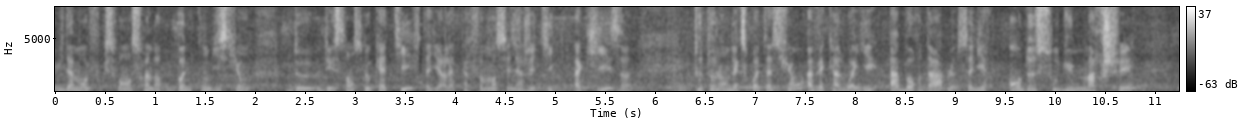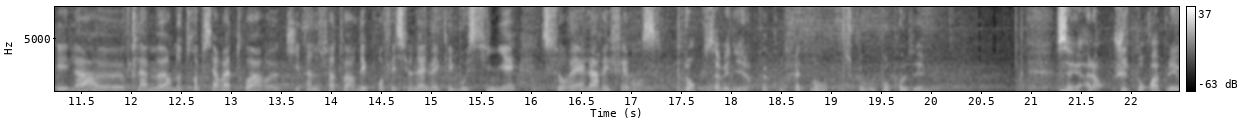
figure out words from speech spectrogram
Évidemment, il faut qu'il soit en soin dans de bonnes conditions d'essence locative, c'est-à-dire la performance énergétique acquise, tout au long de l'exploitation, avec un loyer abordable, c'est-à-dire en dessous du marché. Et là, euh, Clameur, notre observatoire, euh, qui est un observatoire des professionnels avec les beaux signés, serait la référence. Donc ça veut dire que concrètement, ce que vous proposez, c'est, alors juste pour rappeler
